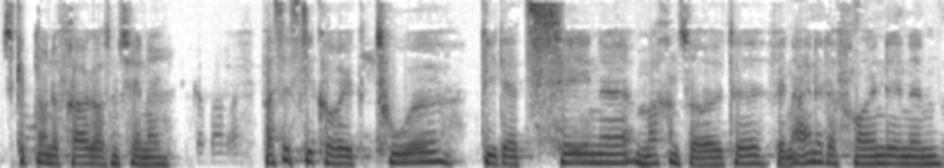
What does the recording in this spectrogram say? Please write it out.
Es gibt noch eine Frage aus dem Zehner. Was ist die Korrektur, die der Zehner machen sollte, wenn eine der Freundinnen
